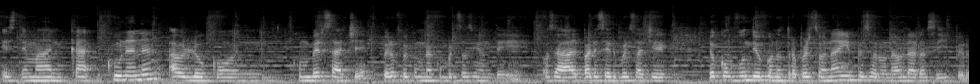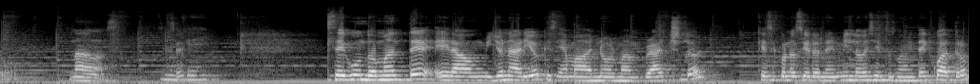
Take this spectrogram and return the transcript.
este man Cunanan habló con, con Versace, pero fue como una conversación de, o sea, al parecer Versace lo confundió con otra persona y empezaron a hablar así, pero nada más. ¿sí? Segundo amante era un millonario que se llamaba Norman Bachelor, que se conocieron en 1994.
